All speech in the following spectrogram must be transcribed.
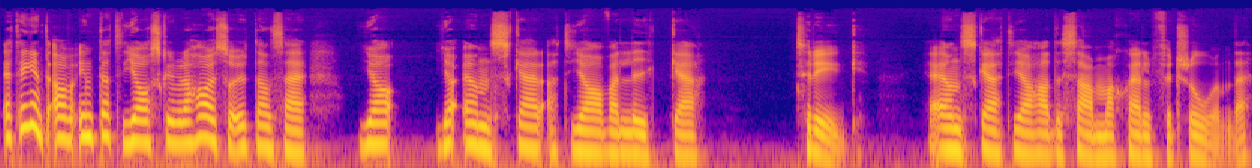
jag tänker inte, av, inte att jag skulle vilja ha det så, utan så här, jag, jag önskar att jag var lika trygg. Jag önskar att jag hade samma självförtroende.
